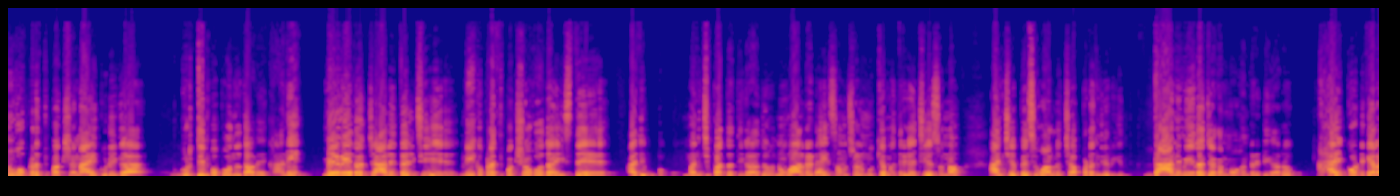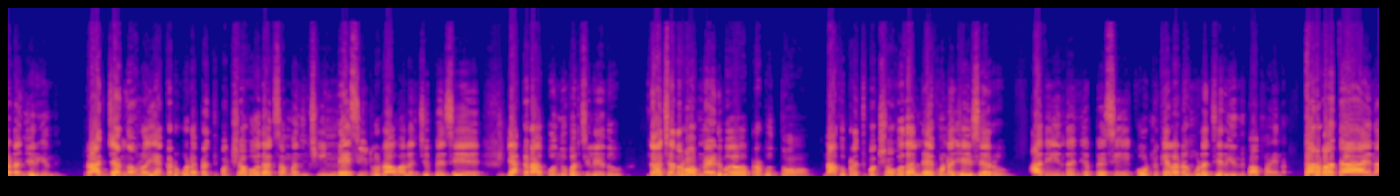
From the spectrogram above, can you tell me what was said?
నువ్వు ప్రతిపక్ష నాయకుడిగా గుర్తింపు పొందుతావే కానీ మేమేదో జాలి తలిచి నీకు ప్రతిపక్ష హోదా ఇస్తే అది మంచి పద్ధతి కాదు. నువ్వు ఆల్రెడీ ఐదు సంవత్సరాలు ముఖ్యమంత్రిగా చేస్తున్నావు అని చెప్పేసి వాళ్ళు చెప్పడం జరిగింది. దాని మీద జగన్మోహన్ రెడ్డి గారు హైకోర్టుకి వెళ్ళడం జరిగింది. రాజ్యాంగంలో ఎక్కడ కూడా ప్రతిపక్ష హోదాకు సంబంధించి ఇన్నే సీట్లు రావాలని చెప్పేసి ఎక్కడా పొందుపరచలేదు. నా చంద్రబాబు నాయుడు ప్రభుత్వం నాకు ప్రతిపక్ష హోదా లేకుండా చేశారు. అది ఇందని చెప్పేసి కోర్టుకు వెళ్ళడం కూడా జరిగింది పాపం ఆయన. తర్వాత ఆయన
